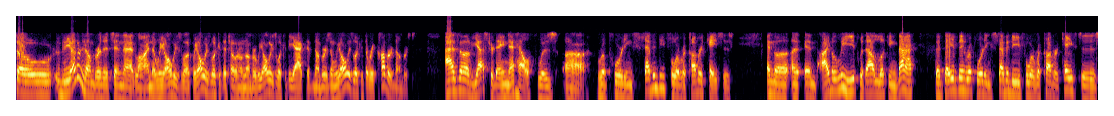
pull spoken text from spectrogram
So the other number that's in that line that we always look, we always look at the total number, we always look at the active numbers, and we always look at the recovered numbers. As of yesterday, Net Health was uh, reporting 74 recovered cases and the uh, and I believe, without looking back, that they've been reporting 74 recovered cases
